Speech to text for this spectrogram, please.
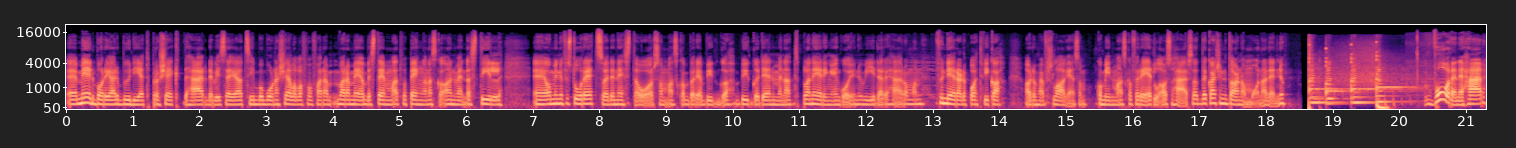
Eh, medborgarbudgetprojekt det här, det vill säga att Sibboborna själva får vara, vara med och bestämma att vad pengarna ska användas till. Eh, om jag nu förstår rätt så är det nästa år som man ska börja bygga, bygga den, men att planeringen går ju nu vidare här och man funderar på att vilka av de här förslagen som kom in man ska förädla och så här, så att det kanske nu tar någon månad ännu. Våren är här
